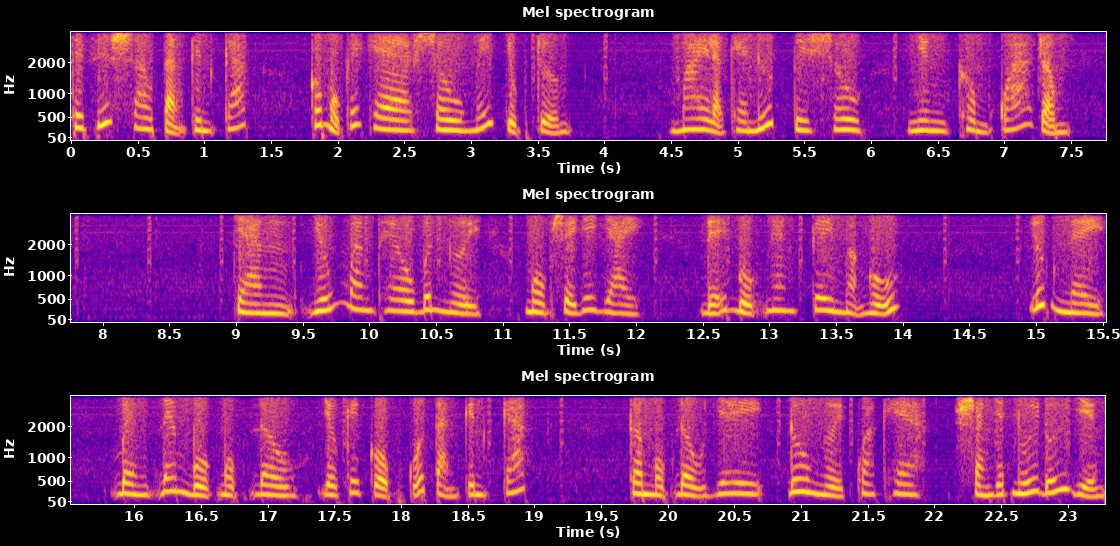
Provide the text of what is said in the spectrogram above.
Thấy phía sau tạng kinh cát có một cái khe sâu mấy chục trượng. may là khe nước tuy sâu nhưng không quá rộng. Chàng vốn mang theo bên người một sợi dây dài để buộc ngang cây mà ngủ. Lúc này bèn đem buộc một đầu vào cây cột của tạng kinh cát cầm một đầu dây đu người qua khe sang vách núi đối diện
